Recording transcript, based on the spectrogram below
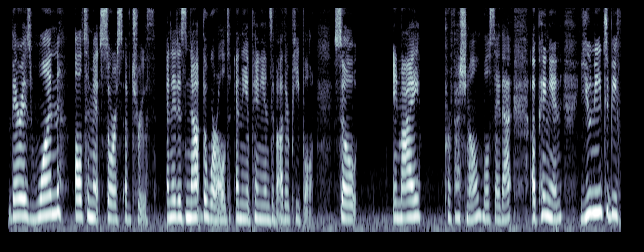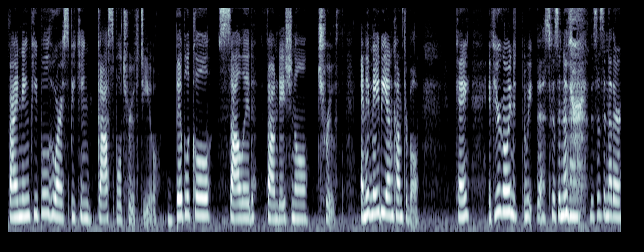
there is one ultimate source of truth, and it is not the world and the opinions of other people. So, in my professional, we'll say that, opinion, you need to be finding people who are speaking gospel truth to you biblical, solid, foundational truth. And it may be uncomfortable. Okay? If you're going to this is another this is another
